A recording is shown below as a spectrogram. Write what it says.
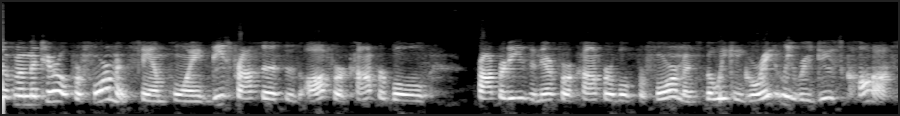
So from a material performance standpoint, these processes offer comparable properties and therefore comparable performance, but we can greatly reduce cost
